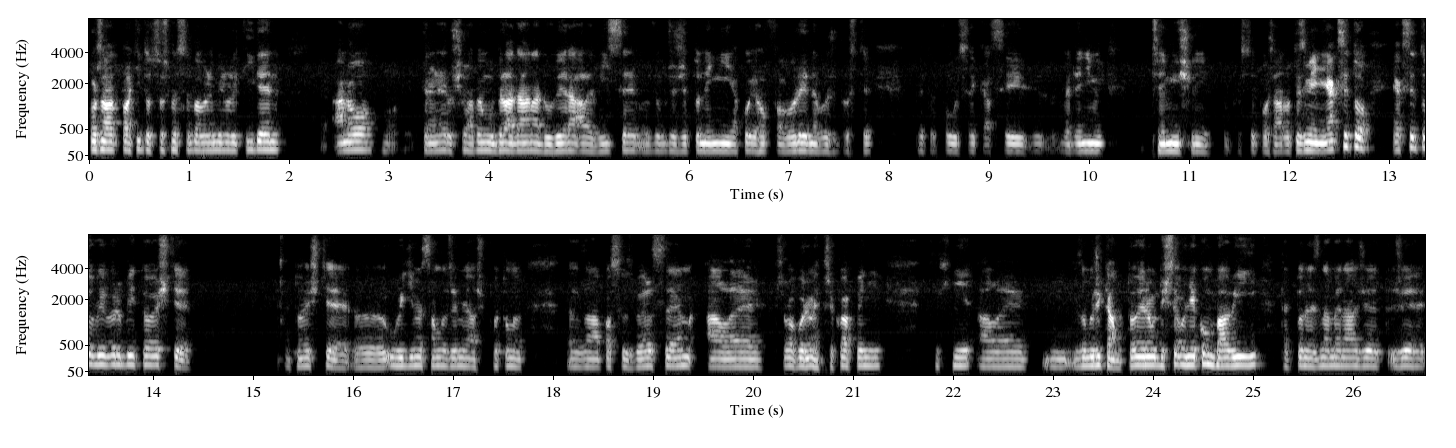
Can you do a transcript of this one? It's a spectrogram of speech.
pořád platí to, co jsme se bavili minulý týden, ano, trenéru Šilhavemu byla dána důvěra, ale ví se dobře, že to není jako jeho favorit, nebo že prostě Petr Fousek asi vedením přemýšlí prostě pořád o ty změně. Jak se to, jak se to vyvrbí, to ještě, to ještě uvidíme samozřejmě až potom zápasu s Walesem, ale třeba budeme překvapení všichni, ale znovu říkám, to jenom, když se o někom baví, tak to neznamená, že, že,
